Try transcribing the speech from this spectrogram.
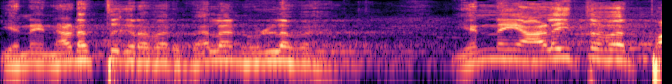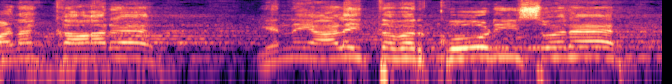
என்னை நடத்துகிறவர் பலன் உள்ளவர். என்னை அழைத்தவர் பணக்காரர். என்னை அழைத்தவர் கோடீஸ்வரர்.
